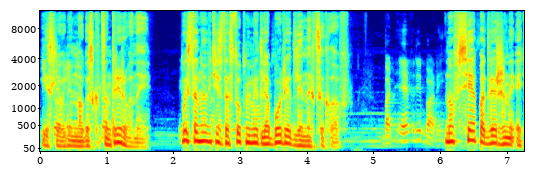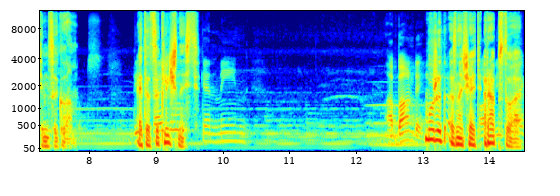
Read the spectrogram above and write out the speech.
Если вы немного сконцентрированы, вы становитесь доступными для более длинных циклов. Но все подвержены этим циклам. Эта цикличность может означать рабство,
